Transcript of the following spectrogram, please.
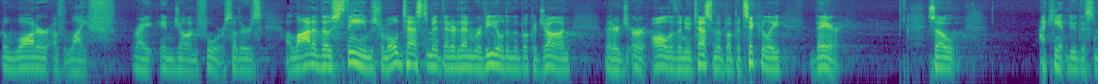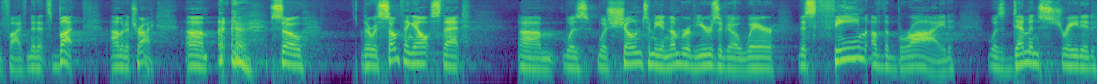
the water of life, right, in John 4. So there's a lot of those themes from Old Testament that are then revealed in the book of John that are or all of the New Testament, but particularly there. So I can't do this in five minutes, but I'm going to try. Um, so there was something else that um, was, was shown to me a number of years ago where this theme of the bride was demonstrated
